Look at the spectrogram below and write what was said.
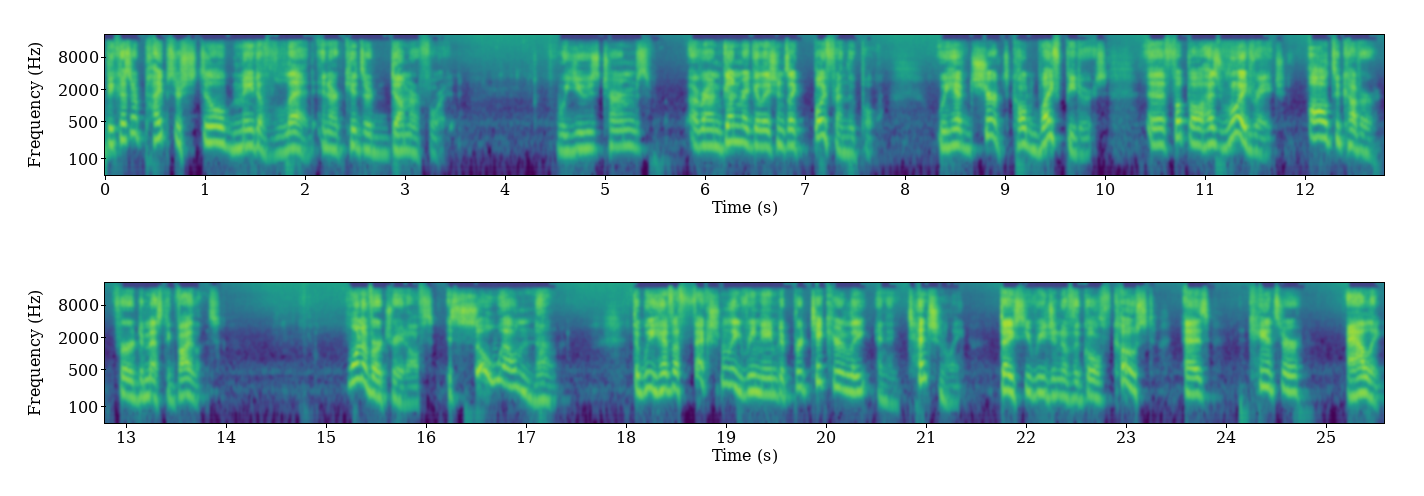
because our pipes are still made of lead, and our kids are dumber for it. We use terms around gun regulations like boyfriend loophole. We have shirts called wife beaters. Uh, football has roid rage, all to cover for domestic violence. One of our trade offs is so well known that we have affectionately renamed a particularly and intentionally dicey region of the Gulf Coast as Cancer Alley.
